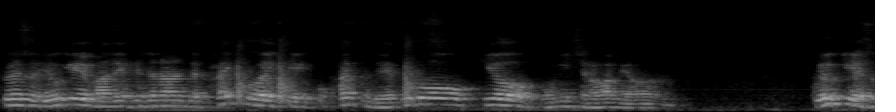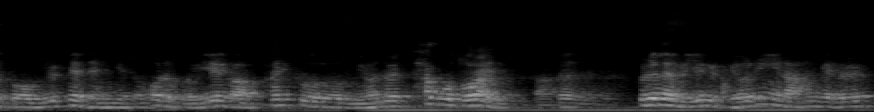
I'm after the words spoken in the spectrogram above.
그래서 여기에 만약에 회전하는데 파이프가 이렇게 있고 파이프 내부로 기어 공이 지나가면 여기에서 또 밀폐되는 게 좀 어렵고 얘가 파이프 면을 타고 돌아야 되니까. 네, 네. 그러려면 여기 베어링이나 한 개를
